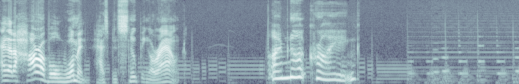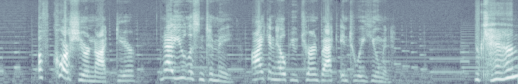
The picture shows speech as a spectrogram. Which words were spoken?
and that a horrible woman has been snooping around. I'm not crying. Of course you're not, dear. Now you listen to me. I can help you turn back into a human. You can?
